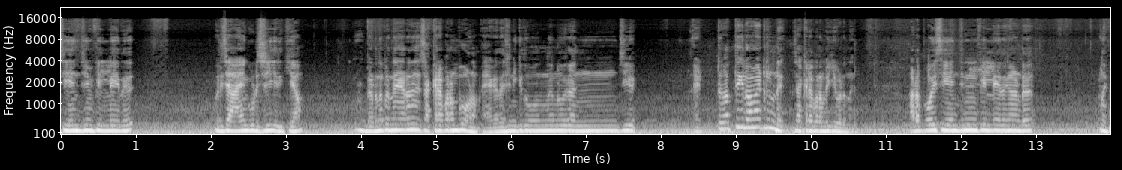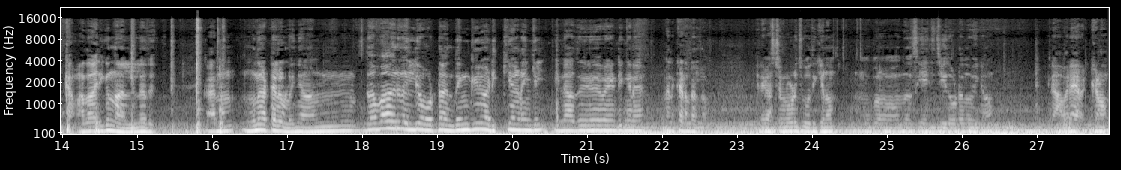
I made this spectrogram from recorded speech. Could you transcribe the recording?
സി ജിയും ഫില്ല് ചെയ്ത് ഒരു ചായം കുടിച്ച് ഇരിക്കാം. ഇവിടുന്ന് ഇപ്പം നേരെ ചക്കരപ്പറമ്പ് പോകണം ഏകദേശം എനിക്ക് തോന്നുന്നു ഒരു അഞ്ച് എട്ട് പത്ത് കിലോമീറ്റർ ഉണ്ട് ചക്കരപ്പറമ്പിക്ക് ഇവിടുന്ന്. അവിടെ പോയി സി എഞ്ചിൻ ഫില്ല് ചെയ്ത് കണ്ട് നിൽക്കാം അതായിരിക്കും നല്ലത്. കാരണം മൂന്ന് കട്ടലേ ഉള്ളൂ. ഞാൻ അഥവാ ഒരു വലിയ ഓട്ടോ എന്തെങ്കിലും അടിക്കുകയാണെങ്കിൽ പിന്നെ അത് വേണ്ടി ഇങ്ങനെ മെനക്കെടണ്ടല്ലോ. പിന്നെ കസ്റ്റമറോട് ചോദിക്കണം. ഒന്ന് സി എൻ ജി ചെയ്തോട്ടെ എന്ന് ചോദിക്കണം. പിന്നെ അവരെ ഇറക്കണം.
